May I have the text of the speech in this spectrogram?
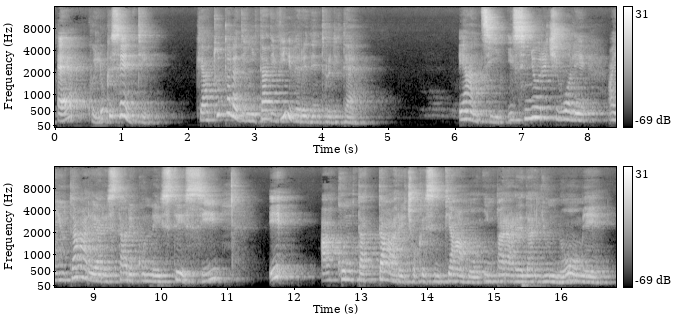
è quello che senti, che ha tutta la dignità di vivere dentro di te. E anzi, il Signore ci vuole aiutare a restare con noi stessi e a contattare ciò che sentiamo, imparare a dargli un nome,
